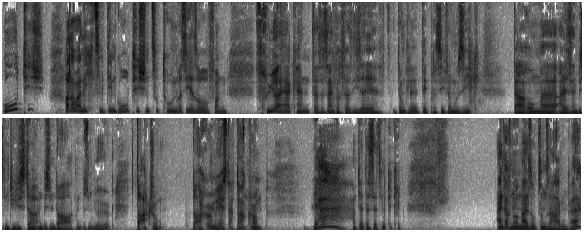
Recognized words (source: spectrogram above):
gotisch, hat aber nichts mit dem Gotischen zu tun, was ihr so von früher her kennt. Das ist einfach da diese dunkle, depressive Musik. Darum äh, alles ein bisschen düster, ein bisschen dark, ein bisschen Darkroom. Darkroom, hier ist der Darkroom. Ja, habt ihr das jetzt mitgekriegt? Einfach nur mal so zum Sagen. Gell?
